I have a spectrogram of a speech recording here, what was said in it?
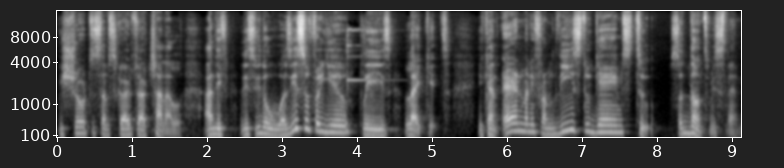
be sure to subscribe to our channel. And if this video was useful for you, please like it. You can earn money from these two games too, so don't miss them.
